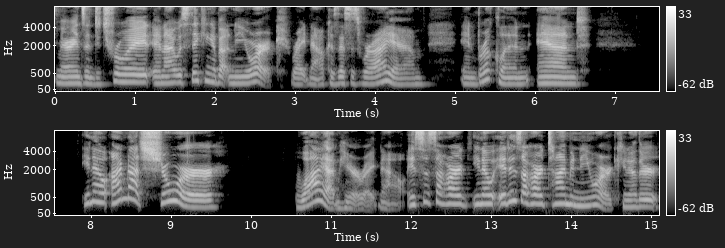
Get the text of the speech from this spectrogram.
Marion's in Detroit. And I was thinking about New York right now, because this is where I am in Brooklyn. And, you know, I'm not sure why I'm here right now. It's just a hard, you know, it is a hard time in New York. You know, there,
